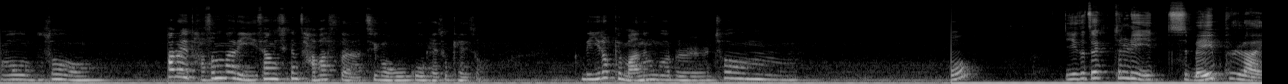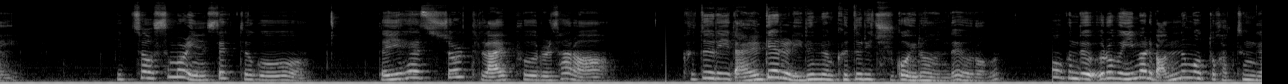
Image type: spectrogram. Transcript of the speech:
어, 무서워. 하루에 다섯 마리 이상씩은 잡았어요. 지금 오고 계속해서. 근데 이렇게 많은 거를 처음 어? Exactly, it's mayfly. It's a small insect고 they have short life를 살아. 그들이 날개를 잃으면 그들이 죽어 이러는데 여러분? 어 근데 여러분 이 말이 맞는 것도 같은 게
